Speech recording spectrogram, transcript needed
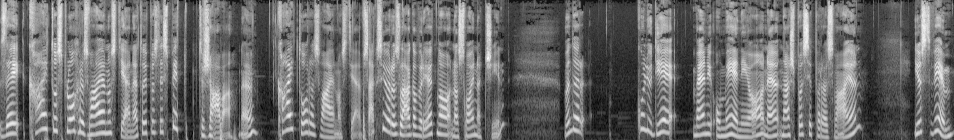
Zdaj, kaj to sploh razvajenost je? Ne? To je pa zdaj spet težava. Ne? Kaj to razvajenost je? Vsak si jo razlaga verjetno na svoj način, vendar, ko ljudje meni omenijo, ne, naš pes je pa razvajen, jaz vem,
